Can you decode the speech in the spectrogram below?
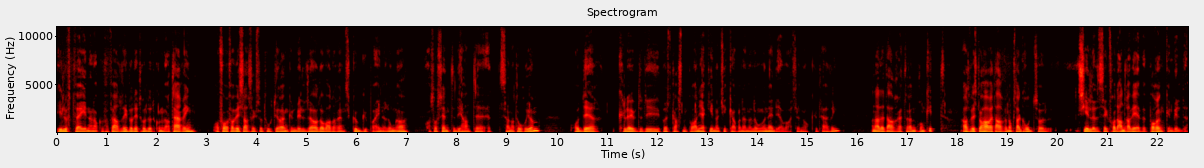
i luftveiene noe forferdelig, og de trodde det kunne være tæring. Og for å forvisse seg så tok de røntgenbilde, og da var det en skugge på ene lunga. Og så sendte de han til et sanatorium, og der kløyvde de brystkassen på han, gikk inn og kikka på denne lunga. Nei, det var ikke noe tæring. Han hadde et arr etter en bronkitt. Altså Hvis du har et arr som har grodd, så skiller det seg fra det andre vevet på røntgenbildet.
